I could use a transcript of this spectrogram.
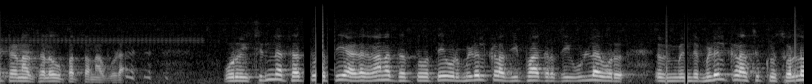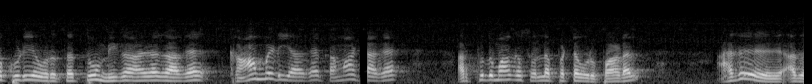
எட்டனா செலவு பத்தனா கூட. ஒரு சின்ன தத்துவத்தை அழகான தத்துவத்தை ஒரு மிடில் கிளாஸ் இப்பாக்கிறதை உள்ள ஒரு இந்த மிடில் கிளாஸுக்கு சொல்லக்கூடிய ஒரு தத்துவம் மிக அழகாக காமெடியாக தமாட்டாக அற்புதமாக சொல்லப்பட்ட ஒரு பாடல். அது அதை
